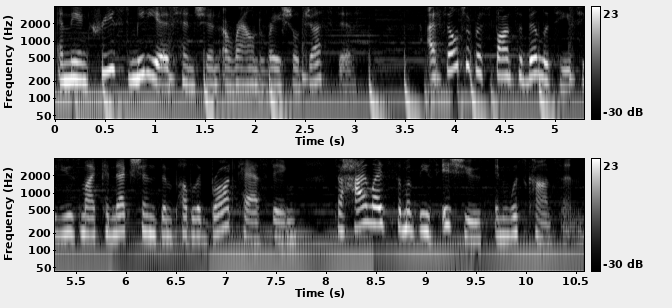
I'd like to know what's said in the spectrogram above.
and the increased media attention around racial justice, I felt a responsibility to use my connections in public broadcasting to highlight some of these issues in Wisconsin.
